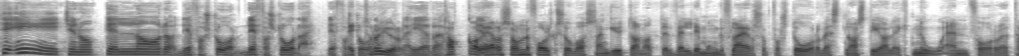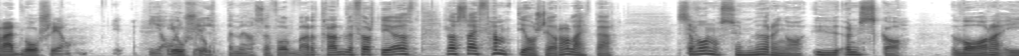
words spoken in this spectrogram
det er ikke noe lada Det forstår, det forstår de. Det Jeg forstår tror, de. de takka Ja. være sånne folk som Vassendgutane, at det er veldig mange flere som forstår vestlandsdialekt nå enn for eh, 30 år siden. Ja, i Oslo. hjelpe meg, altså. For bare 30-40 år, la oss si 50 år siden, da, Leif Per, så var nå sunnmøringer uønska vare i,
